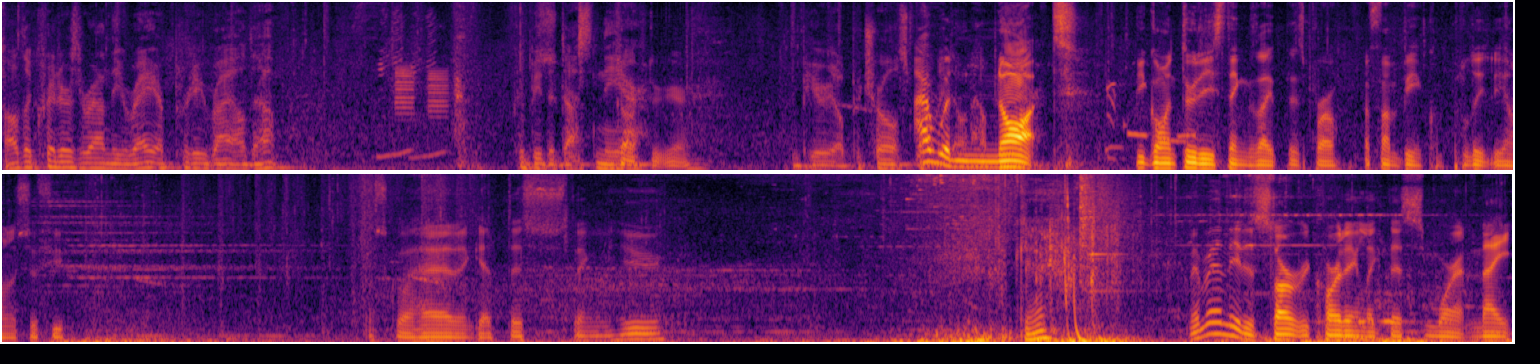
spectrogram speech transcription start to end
All the critters around the array are pretty riled up. Could be the dust in the air. Here. Imperial patrols. I would not be going through these things like this, bro. If I'm being completely honest with you. Let's go ahead and get this thing here. Okay. Maybe I need to start recording like this more at night.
